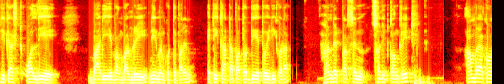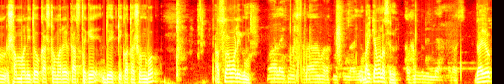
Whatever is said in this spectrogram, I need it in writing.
প্রিকাস্ট ওয়াল দিয়ে বাড়ি এবং বাউন্ডারি নির্মাণ করতে পারেন। এটি কাটা পাথর দিয়ে তৈরি করা। হান্ড্রেড পারসেন্ট সলিড কংক্রিট আমরা এখন সম্মানিত কাস্টমারের কাছ থেকে দু একটি কথা শুনব। আসসালামু আলাইকুম। ওয়ালাইকুম আসসালাম রহমতুল্লাহ ভাই কেমন আছেন? আলহামদুলিল্লাহ ভালো আছি। যাই হোক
